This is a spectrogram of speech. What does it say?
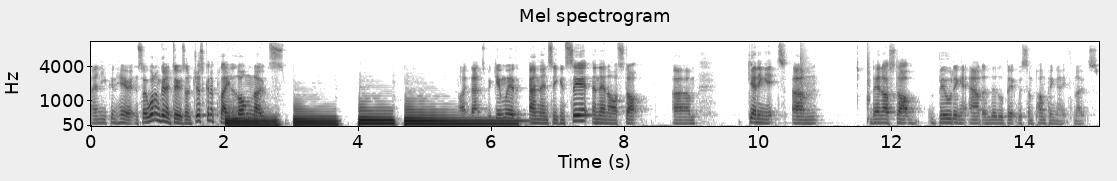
and you can hear it. And so what I'm going to do is I'm just going to play long notes like that to begin with. And then so you can see it. And then I'll start um, getting it. Um, then I'll start building it out a little bit with some pumping eighth notes.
